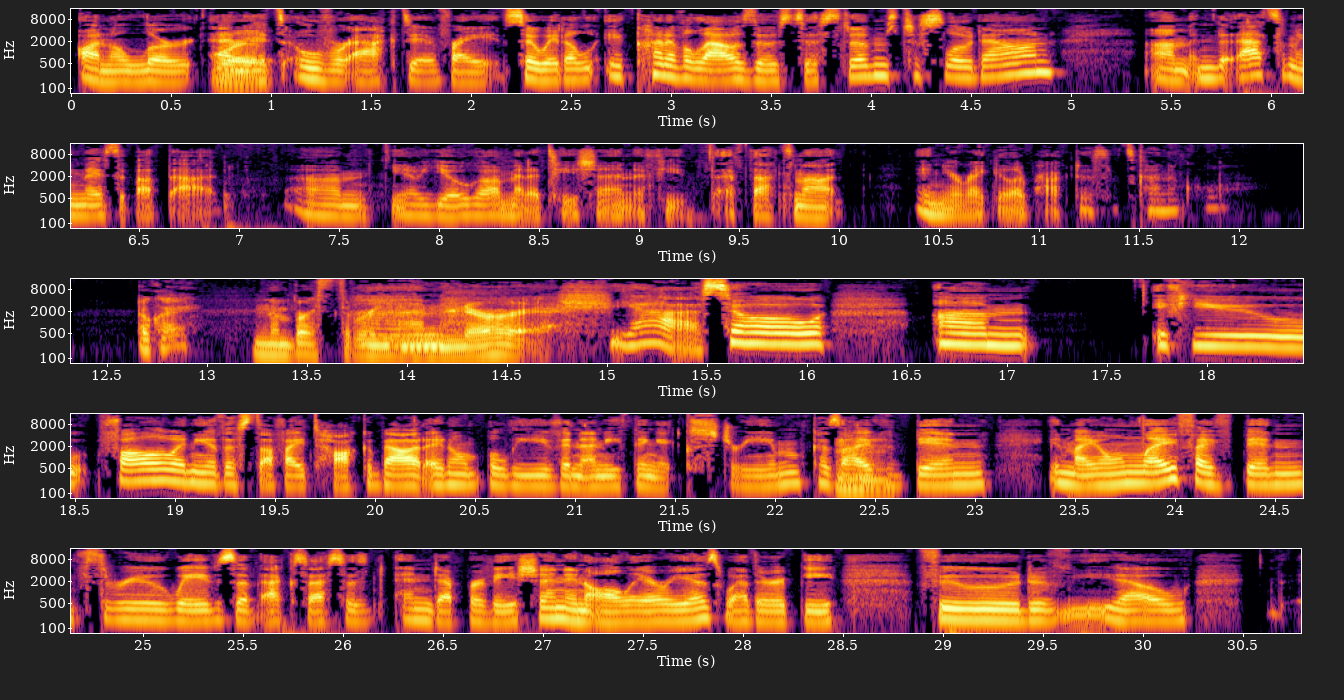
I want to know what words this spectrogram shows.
on alert and Right. it's overactive, right? So it it kind of allows those systems to slow down, um, and that's something nice about that. Um, you know, yoga, meditation. If you if that's not in your regular practice, it's kind of cool. Okay. Number three, Um, nourish. Yeah. So, um, if you follow any of the stuff I talk about, I don't believe in anything extreme because I've been in my own life, I've been through waves of excess and deprivation in all areas, whether it be food, you know,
